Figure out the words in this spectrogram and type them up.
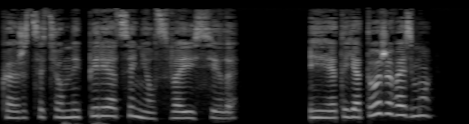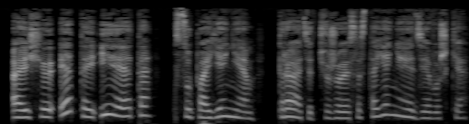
Кажется, темный переоценил свои силы. И это я тоже возьму. А еще это и это с упоением тратит чужое состояние девушки.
